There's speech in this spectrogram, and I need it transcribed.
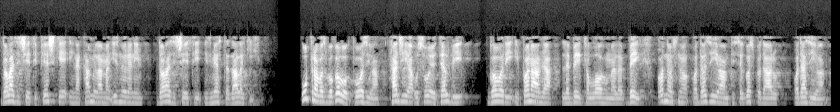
dolazit će ti pješke i na kamilama iznurenim, dolazit će ti iz mjesta dalekih. Upravo zbog ovog poziva, hađija u svojoj telbi govori i ponavlja lebejk Allahume lebejk, odnosno odazivam ti se gospodaru, odazivam.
